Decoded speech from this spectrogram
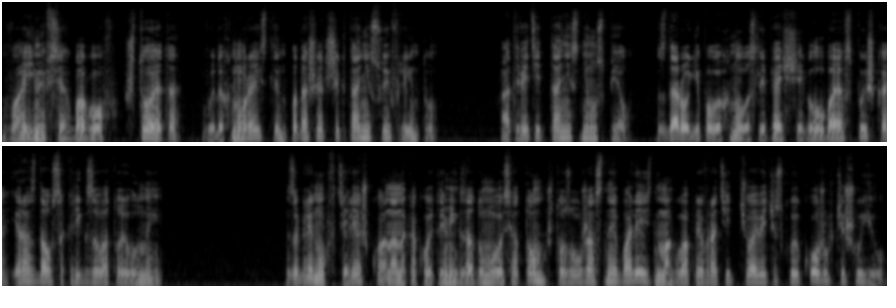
«Во имя всех богов! Что это?» — выдохнул Рейстлин, подошедший к Танису и Флинту. Ответить Танис не успел. С дороги полыхнула слепящая голубая вспышка, и раздался крик золотой луны. Заглянув в тележку, она на какой-то миг задумалась о том, что за ужасная болезнь могла превратить человеческую кожу в чешую.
